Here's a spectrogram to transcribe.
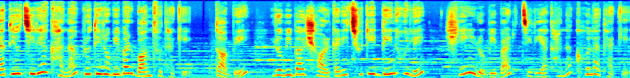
জাতীয় চিড়িয়াখানা প্রতি রবিবার বন্ধ থাকে। তবে রবিবার সরকারি ছুটির দিন হলে সেই রবিবার চিড়িয়াখানা খোলা থাকে।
